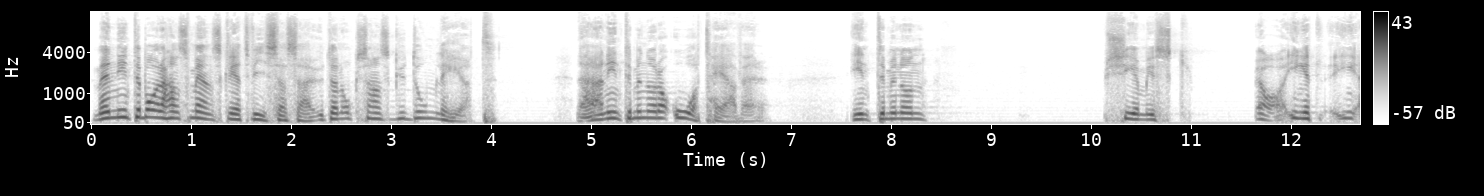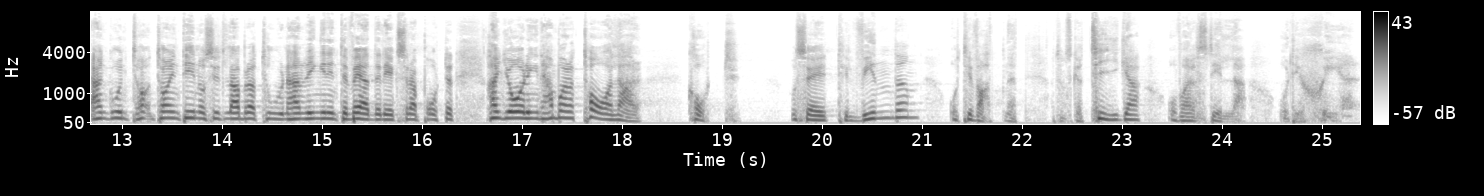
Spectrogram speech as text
Men inte bara hans mänsklighet visas här, utan också hans gudomlighet. När han inte med några åthäver, inte med någon kemisk Ja, inget, han går, tar inte in oss i ett laboratorium, han ringer inte väderleksrapporten. Han gör inget, han bara talar kort och säger till vinden och till vattnet att de ska tiga och vara stilla. Och det sker.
